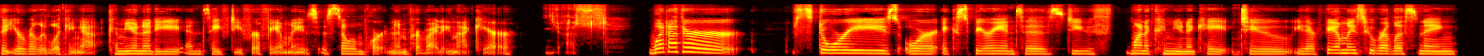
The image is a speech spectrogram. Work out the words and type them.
that you're really looking at. Community and safety for families is so important in providing that care. Yes. What other stories or experiences do you th- want to communicate to either families who are listening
